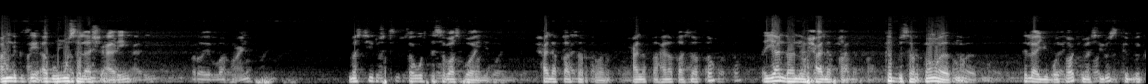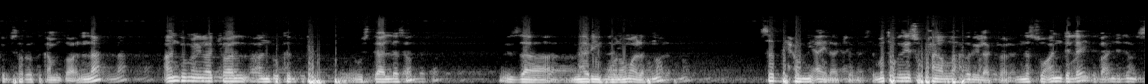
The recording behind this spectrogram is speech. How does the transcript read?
አንድ ጊዜ አቡ ሙሳ አልአሽዓሪ ረዲየላሁ ዐንሁ መስጂድ ውስጥ ሰዎች ተሰባስበው አየ ሐለቃ ሰርተዋል ሐለቃ ሐለቃ ሰርተው እያንዳንዱ ሐለቃ ክብ ሰርተው ማለት ነው የተለያዩ ቦታዎች መስጂድ ውስጥ ክብ ክብ ሰርተው ተቀምጠዋል እና አንዱ ምን ይላቸዋል አንዱ ክብ ውስጥ ያለ ሰው እዛ መሪ ሆኖ ማለት ነው ሰብሑ ሚአ ይላቸው መቶ ጊዜ ሱብሃንአላህ ብር ይላቸዋል እነሱ አንድ ላይ በአንድ ድምፅ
